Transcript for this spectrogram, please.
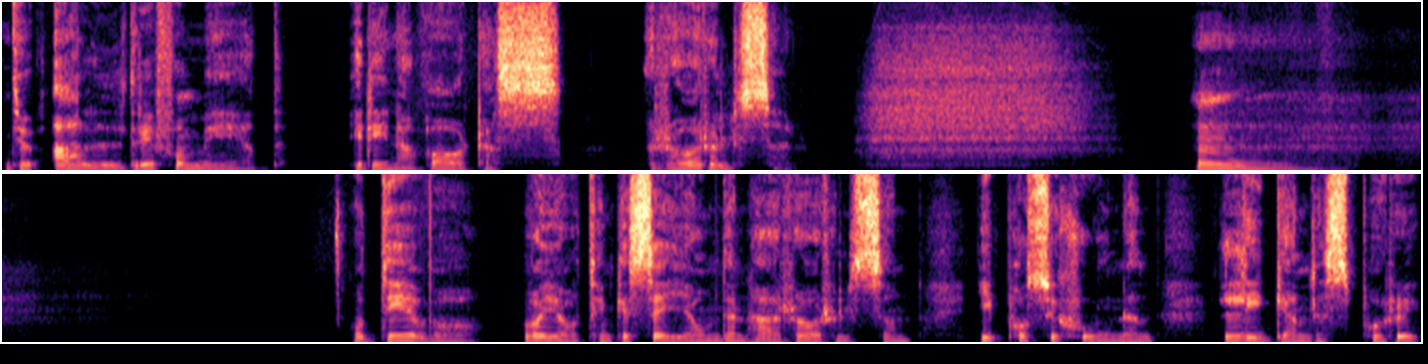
du aldrig får med i dina vardagsrörelser. Mm. Och det var vad jag tänker säga om den här rörelsen i positionen liggandes på rygg.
